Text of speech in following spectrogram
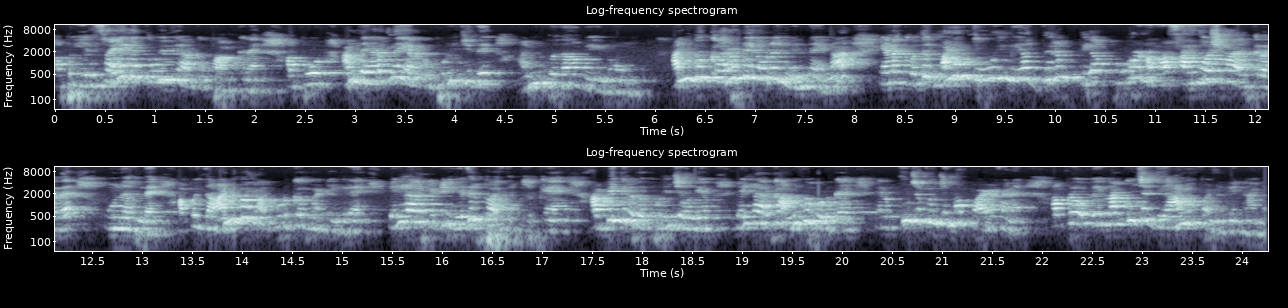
அப்போ என் செயலை தூய்மையாக்க பார்க்குறேன். அப்போ அந்த இடத்துல எனக்கு புரிஞ்சுது அன்பு தான் வேணும். அன்பு கருணையோட நின்னேன்னா எனக்கு வந்து மனம் தூய்மையா திருப்தியா பூரணமா சந்தோஷமா இருக்கிறத உணர்ந்தேன். அப்ப இந்த அன்பை நான் கொடுக்க மாட்டேங்கிறேன். எல்லார்கிட்டையும் எதிர்பார்த்துட்டு இருக்கேன். அப்படிங்கிறத புரிஞ்ச உடனே எல்லாருக்கும் அன்பு கொடுக்க எனக்கு கொஞ்சம் கொஞ்சமா பழகினேன் அப்புறம் நான் கொஞ்சம் தியானம் பண்ணுவேன் நான்.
